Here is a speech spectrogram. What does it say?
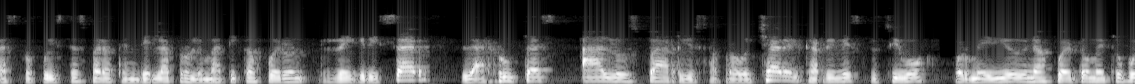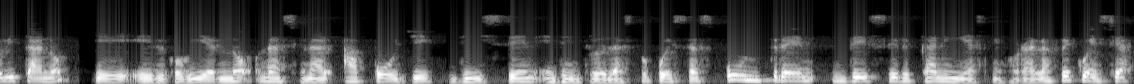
Las propuestas para atender la problemática fueron regresar las rutas a los barrios, aprovechar el carril exclusivo por medio de un acuerdo metropolitano que el gobierno nacional apoye, dicen eh, dentro de las propuestas, un tren de cercanías, mejorar la frecuencia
